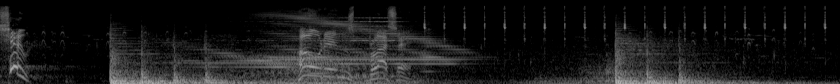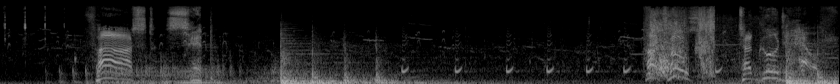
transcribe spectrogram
Shoot! Odin's Blessing. Fast sip. A toast to good health.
